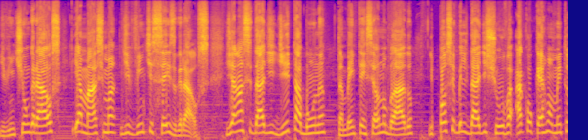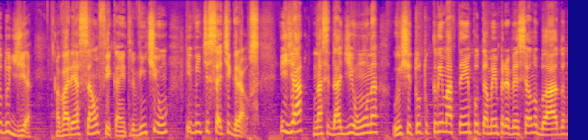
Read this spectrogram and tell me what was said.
de 21 graus e a máxima de 26 graus. Já na cidade de Itabuna também tem céu nublado e possibilidade de chuva a qualquer momento do dia. A variação fica entre 21 e 27 graus. E já na cidade de Una, o Instituto Clima Tempo também prevê céu nublado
